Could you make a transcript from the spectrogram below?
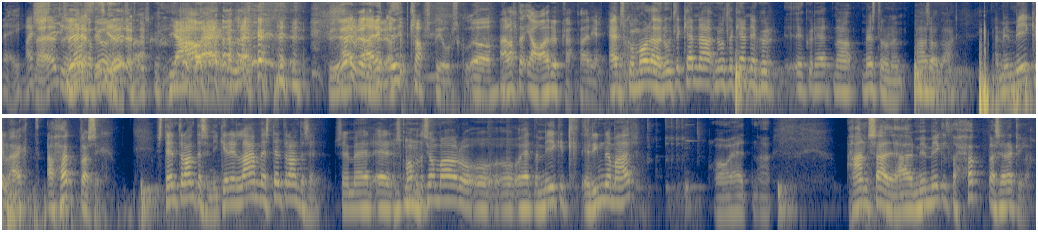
Nei, Við tveir eftir, sko. eftir sko. Já, Við Það er- það einn að byrja. uppklappsbjór sko. það er já, það er uppklapp, það er ég En sko málega það, nú ætlum ég að kenna, að ykkur, ykkur hérna mesturunum á það. Það er mjög mikilvægt að höggva sig. Stendur Andersen, ég gerir lag með Stendur Andersen sem er, er smábætasjómaður og, og, og, og hérna, mikill rýmnamaður og hérna hann sagði það er mjög mikilvægt að höggva sig reglulega.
